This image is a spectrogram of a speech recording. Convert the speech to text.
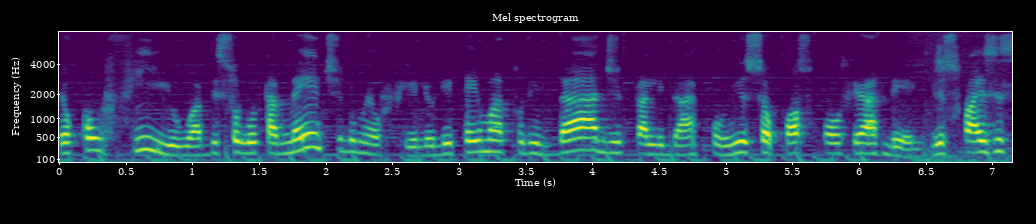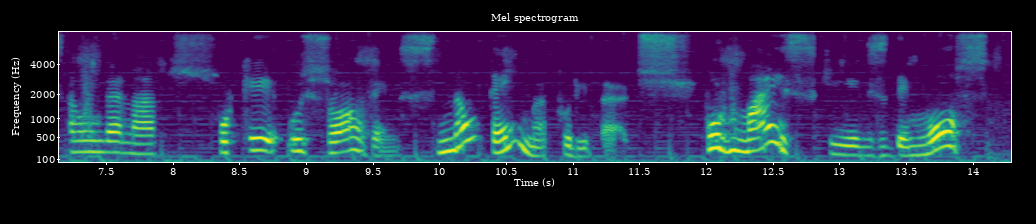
eu confio absolutamente no meu filho, ele tem maturidade para lidar com isso, eu posso confiar nele. E os pais estão enganados, porque os jovens não têm maturidade. Por mais que eles demonstrem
